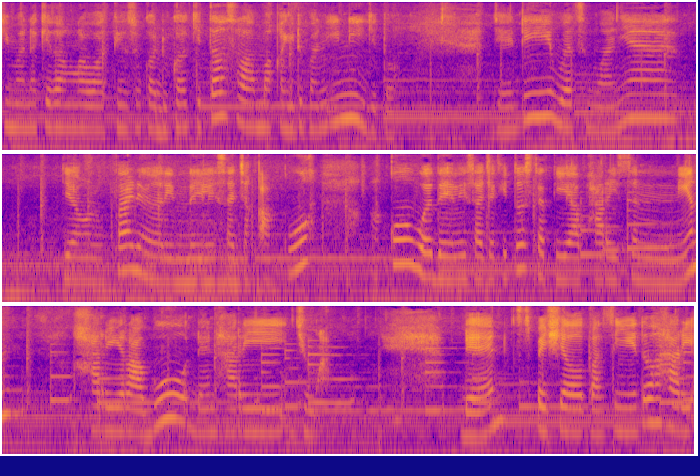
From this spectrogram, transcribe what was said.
gimana kita ngelewatin suka duka kita selama kehidupan ini gitu. Jadi buat semuanya jangan lupa dengerin daily sajak aku. Aku buat daily sajak itu setiap hari Senin hari Rabu dan hari Jumat. Dan spesial pastinya itu hari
